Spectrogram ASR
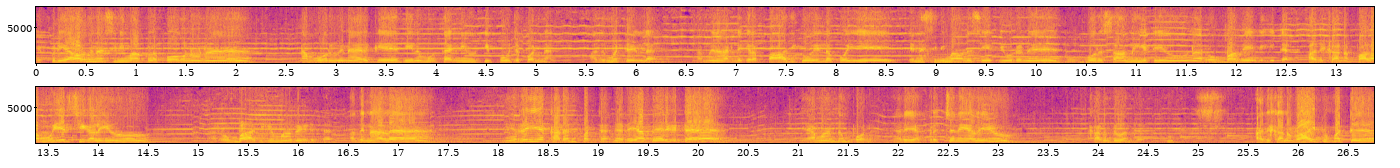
எப்படியாவது நான் சினிமாக்குள்ள போகணும்னு நம்ம ஊர் விநாயகருக்கு தினமும் தண்ணி ஊற்றி பூஜை பண்ணேன். அது மட்டும் இல்லை தமிழ்நாட்டில் இருக்கிற பாதி கோயிலில் போய் என்னை சினிமாவில் சேர்த்தி விடுன்னு ஒவ்வொரு சாமிகிட்டையும் நான் ரொம்ப வேண்டிக்கிட்டேன். அதுக்கான பல முயற்சிகளையும் நான் ரொம்ப அதிகமாகவே எடுத்தேன். அதனால நிறைய கடன் பட்டேன். நிறைய பேர்கிட்ட ஏமாந்தும் போனேன். நிறைய பிரச்சனைகளையும் கடந்து வந்தேன். அதுக்கான வாய்ப்பு மட்டும்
